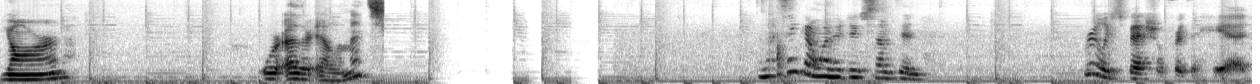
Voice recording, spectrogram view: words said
yarn or other elements. And I think I want to do something really special for the head.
